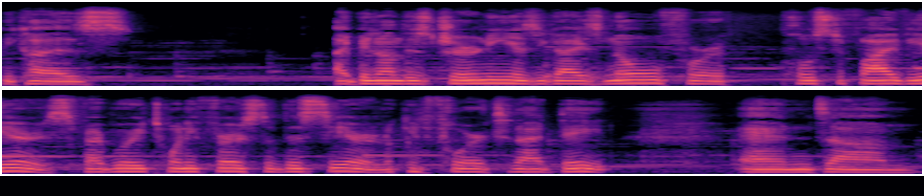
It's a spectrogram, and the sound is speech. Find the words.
because I've been on this journey, as you guys know, for close to five years, February 21st of this year. Looking forward to that date. And, um,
